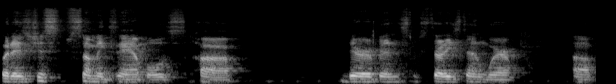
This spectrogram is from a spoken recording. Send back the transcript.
but as just some examples, uh, there have been some studies done where uh,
